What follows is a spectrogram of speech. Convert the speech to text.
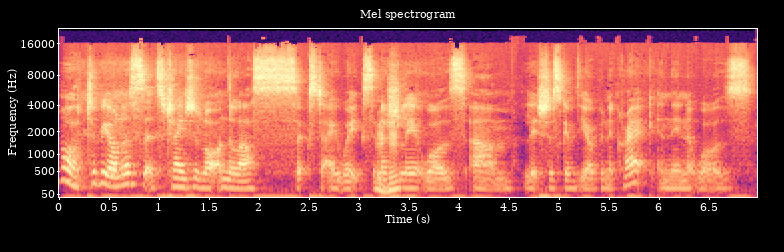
Oh, to be honest, it's changed a lot in the last six to eight weeks. Initially, it was um, let's just give the Open a crack, and then it was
